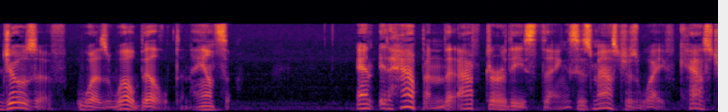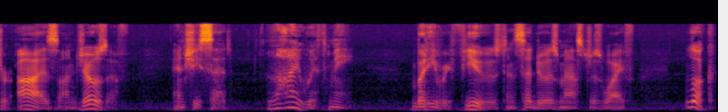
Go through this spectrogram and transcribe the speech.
Joseph was well built and handsome. And it happened that after these things his master's wife cast her eyes on Joseph, and she said, Lie with me. But he refused and said to his master's wife, Look,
